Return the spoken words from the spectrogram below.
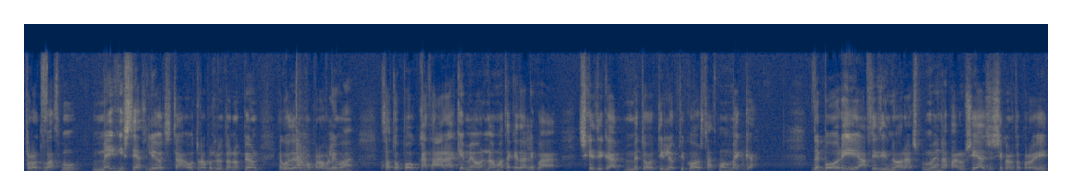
πρώτου βαθμού. Μέγιστη αθλειότητα. Ο τρόπος με τον οποίο εγώ δεν έχω πρόβλημα, θα το πω καθαρά και με ονόματα κτλ. Σχετικά με το τηλεοπτικό σταθμό Μέγκα. Δεν μπορεί αυτή την ώρα, ας πούμε, να παρουσιάζει σήμερα το πρωί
